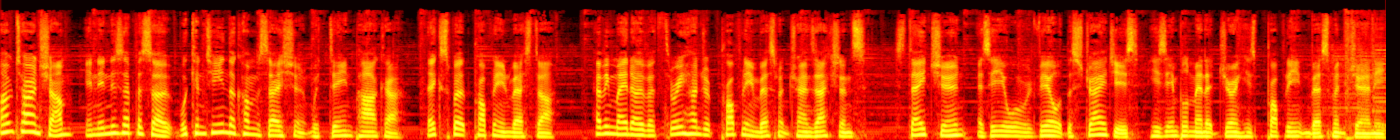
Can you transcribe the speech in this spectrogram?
I'm Tyrone Shum, and in this episode, we continue the conversation with Dean Parker, expert property investor. Having made over 300 property investment transactions, stay tuned as he will reveal the strategies he's implemented during his property investment journey.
